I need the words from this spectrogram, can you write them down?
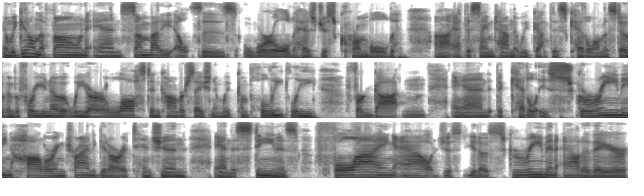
And we get on the phone, and somebody else's world has just crumbled uh, at the same time that we've got this kettle on the stove. And before you know it, we are lost in conversation and we've completely forgotten. And the kettle is screaming, hollering, trying to get our attention, and the steam is flying out, just, you know, screaming out of there.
